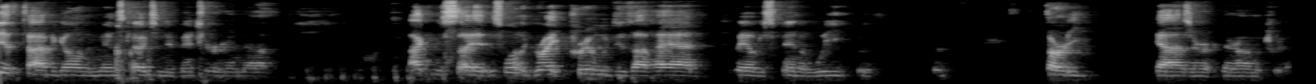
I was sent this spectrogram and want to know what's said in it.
fifth time to go on the men's coaching adventure, and uh, I can just say it's one of the great privileges I've had to be able to spend a week with 30 guys are, that are on the trip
